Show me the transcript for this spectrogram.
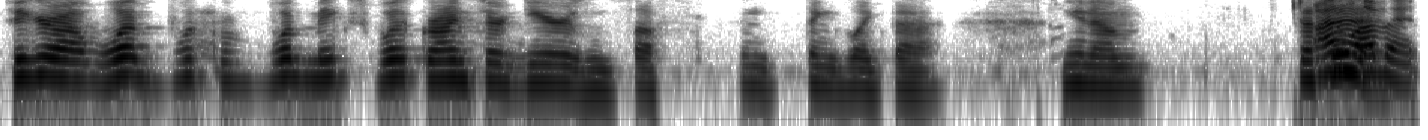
figure out what what what makes what grinds their gears and stuff and things like that. You know, that's I love it.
